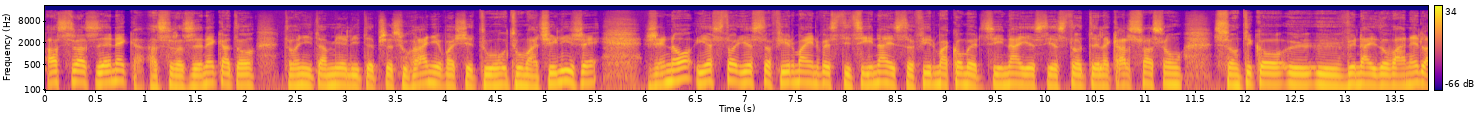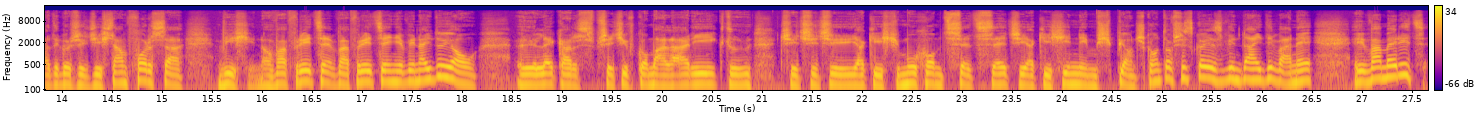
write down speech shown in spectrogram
AstraZeneca, AstraZeneca to, to oni tam mieli te przesłuchanie, właśnie tu, tłumaczyli, że, że no, jest, to, jest to firma inwestycyjna, jest to firma komercyjna, jest jest, to, te lekarstwa są, są tylko wynajdowane, dlatego że gdzieś tam forsa wisi. No w Afryce, w Afryce nie wynajdują y, lekarstw przeciwko malarii, czy, czy, czy jakiś muchom CC, czy jakimś innym śpiączkom. To wszystko jest wynajdywane w Ameryce.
